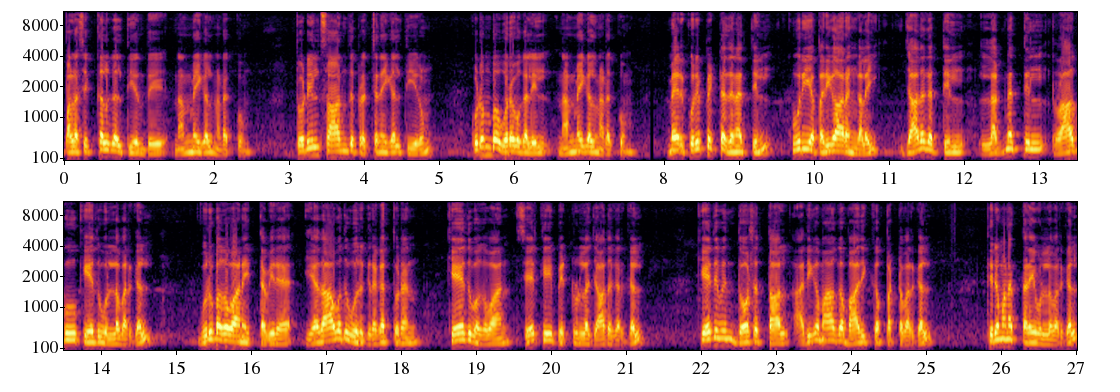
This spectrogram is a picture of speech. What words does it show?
பல சிக்கல்கள் தீர்ந்து நன்மைகள் நடக்கும். தொழில் சார்ந்து பிரச்சனைகள் தீரும். குடும்ப உறவுகளில் நன்மைகள் நடக்கும். மேற்குறிப்பிட்ட தினத்தில் கூறிய பரிகாரங்களை ஜாதகத்தில் லக்னத்தில் ராகு கேது உள்ளவர்கள் குரு பகவானைத் தவிர ஏதாவது ஒரு கிரகத்துடன் கேது பகவான் சேர்க்கை பெற்றுள்ள ஜாதகர்கள் கேதுவின் தோஷத்தால் அதிகமாக பாதிக்கப்பட்டவர்கள் திருமணத் தடை உள்ளவர்கள்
